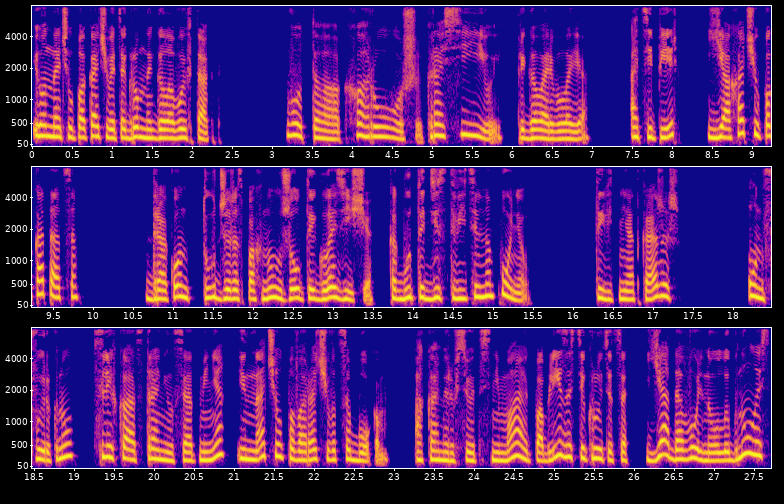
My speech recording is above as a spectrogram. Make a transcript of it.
и он начал покачивать огромной головой в такт. «Вот так, хороший, красивый приговаривала я. А теперь я хочу покататься. Дракон тут же распахнул желтые глазища, как будто действительно понял. Ты ведь не откажешь? Он фыркнул, слегка отстранился от меня и начал поворачиваться боком. А камеры все это снимают, поблизости крутятся. Я довольно улыбнулась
